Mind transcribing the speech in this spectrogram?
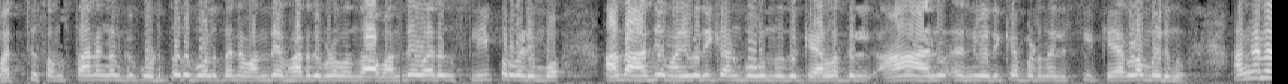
മറ്റ് സംസ്ഥാനങ്ങൾക്ക് കൊടുത്തതുപോലെ തന്നെ വന്ദേ ഭാരത് ഇവിടെ വന്ന വന്ദേ ഭാരത് സ്ലീപ്പർ വരുമ്പോൾ അത് ആദ്യം അനുവദിക്കാൻ പോകുന്നത് കേരളത്തിൽ ആ അനു അനുവദിക്കപ്പെടുന്ന ലിസ്റ്റിൽ കേരളം വരുന്നു. അങ്ങനെ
